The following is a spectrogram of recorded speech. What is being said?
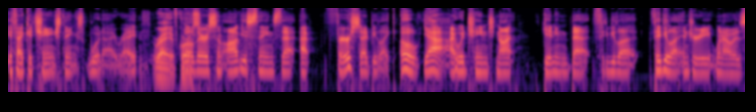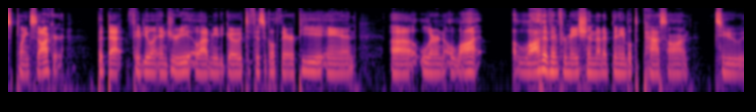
if I could change things, would I, right? Right. Of course. Well, there are some obvious things that at first I'd be like, "Oh, yeah, I would change not getting that fibula fibula injury when I was playing soccer." But that fibula injury allowed me to go to physical therapy and uh, learn a lot, a lot of information that I've been able to pass on to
